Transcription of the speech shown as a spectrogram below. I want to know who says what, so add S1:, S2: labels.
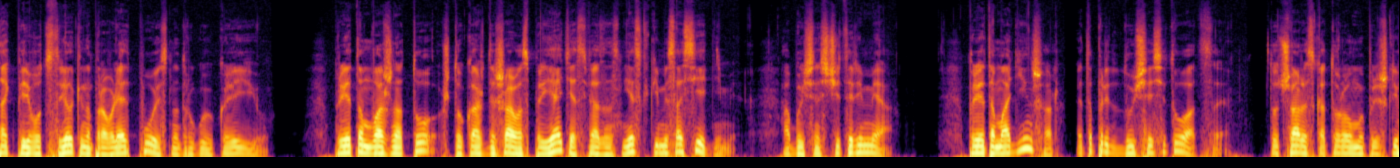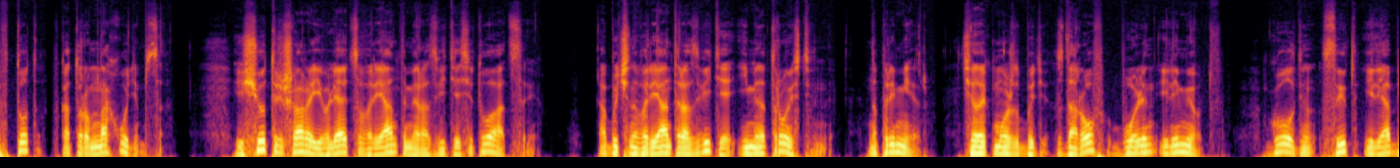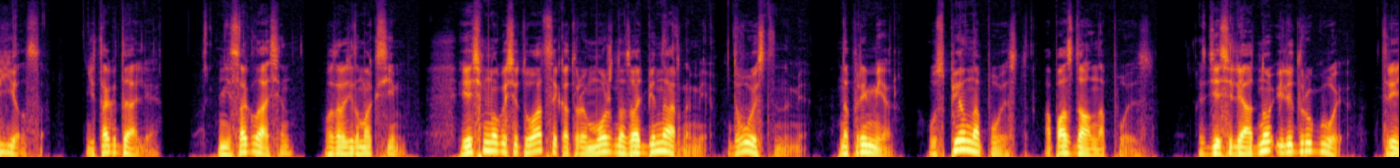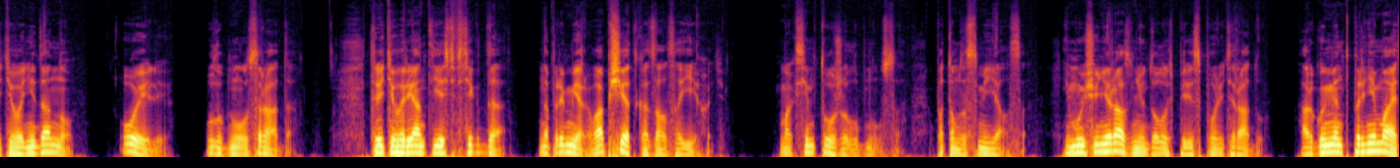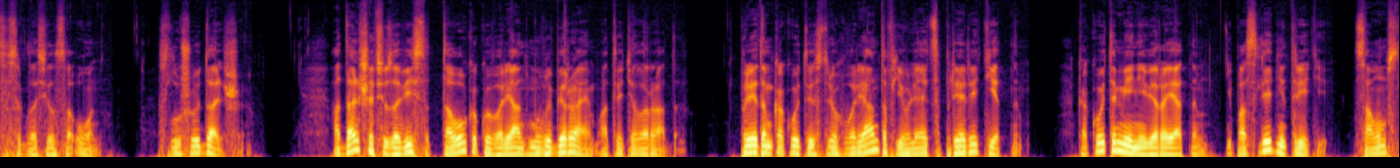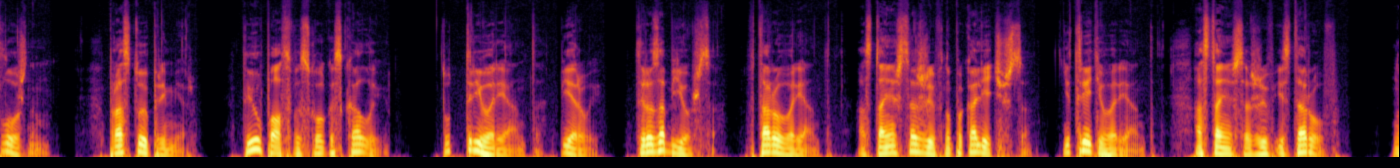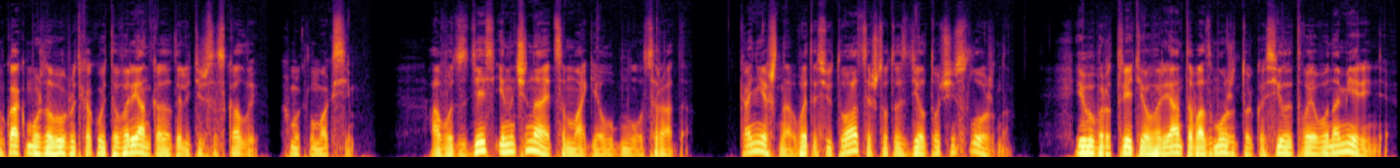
S1: Так перевод стрелки направляет поезд на другую колею. При этом важно то, что каждый шар восприятия связан с несколькими соседними, обычно с четырьмя. При этом один шар – это предыдущая ситуация, тот шар, из которого мы пришли в тот, в котором находимся. Еще три шара являются вариантами развития ситуации. Обычно варианты развития именно тройственны. Например, человек может быть здоров, болен или мертв, голоден, сыт или объелся и так далее. Не согласен, возразил Максим. Есть много ситуаций, которые можно назвать бинарными, двойственными. Например, успел на поезд, опоздал на поезд. Здесь или одно, или другое. Третьего не дано. Ой или, улыбнулась Рада. Третий вариант есть всегда. Например, вообще отказался ехать. Максим тоже улыбнулся, потом засмеялся. Ему еще ни разу не удалось переспорить Раду. Аргумент принимается, согласился он. Слушаю дальше. А дальше все зависит от того, какой вариант мы выбираем, ответила Рада. При этом какой-то из трех вариантов является приоритетным, какой-то менее вероятным и последний, третий, самым сложным. Простой пример. Ты упал с высокой скалы. Тут три варианта. Первый. Ты разобьешься. Второй вариант. Останешься жив, но покалечишься. И третий вариант. Останешься жив и здоров. Ну как можно выбрать какой-то вариант, когда ты летишь со скалы? Хмыкнул Максим. А вот здесь и начинается магия, улыбнулась Рада. Конечно, в этой ситуации что-то сделать очень сложно. И выбор третьего варианта возможен только силой твоего намерения.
